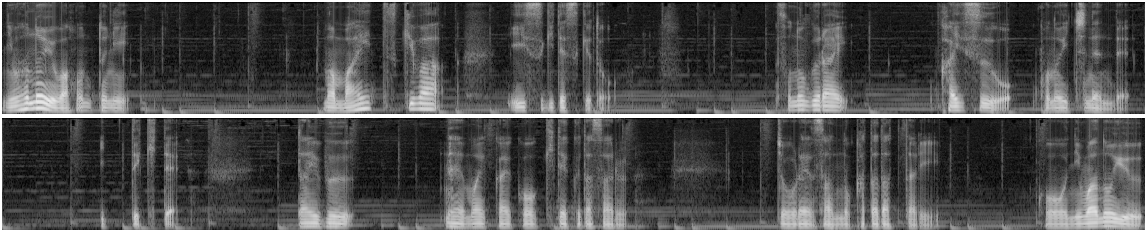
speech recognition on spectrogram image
庭の湯は本当に、まあ毎月は言い過ぎですけど、そのぐらい回数をこの1年で行ってきて、だいぶね、毎回こう来てくださる常連さんの方だったり、こう庭の湯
